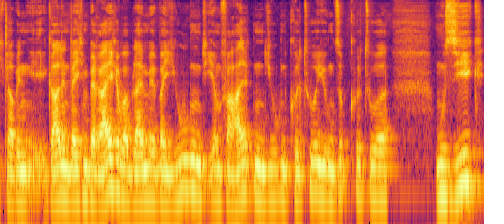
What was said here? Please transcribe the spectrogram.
ich glaube, egal in welchem Bereich, aber bleiben wir bei Jugend, ihrem Verhalten, Jugendkultur, Jugendsubkultur, Musik.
